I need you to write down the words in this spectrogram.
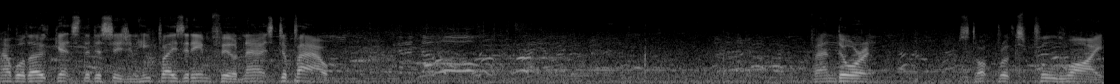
Aubel, though, gets the decision. He plays it infield. Now it's de Paeuw. Van Doren. Stockbroekx pulled wide.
